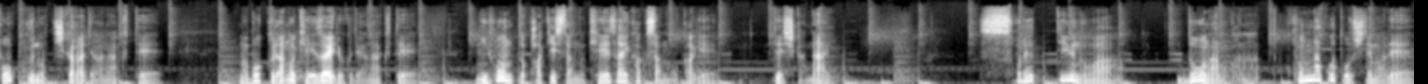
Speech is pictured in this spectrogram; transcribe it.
僕の力ではなくて、まあ、僕らの経済力ではなくて日本とパキスタンの経済格差のおかげでしかない。それっていうのはどうなのかなこんなことをしてまで、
